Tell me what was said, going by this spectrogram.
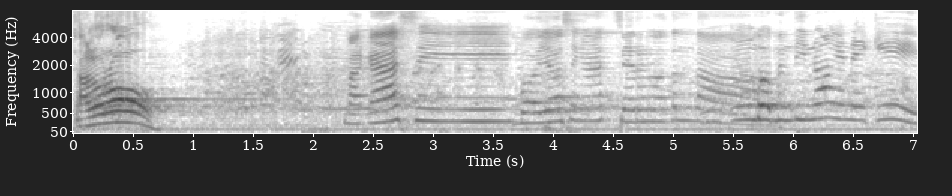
caloro. Makasih. Boyo sing ajar ngoten to. Mbok bentino ngene iki.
